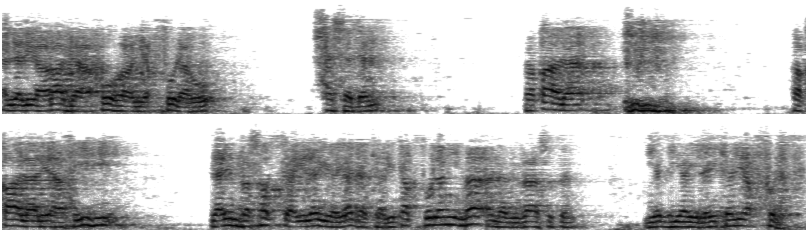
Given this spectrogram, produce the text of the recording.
الذي أراد أخوه أن يقتله حسدا فقال فقال لأخيه لئن بسطت إلي يدك لتقتلني ما أنا بباسط يدي إليك لأقتلك.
